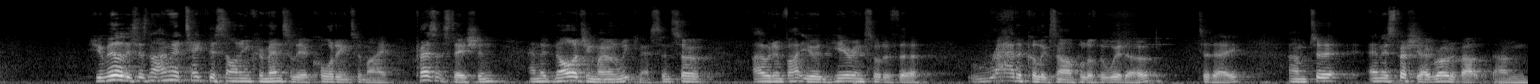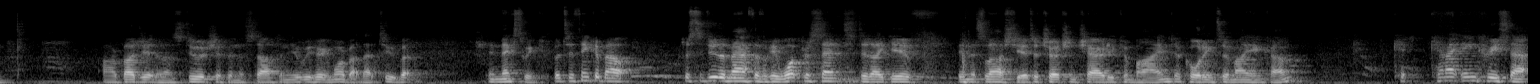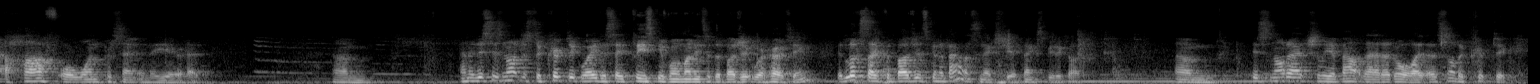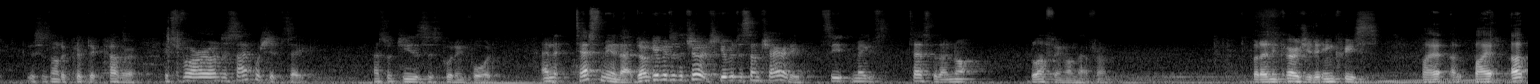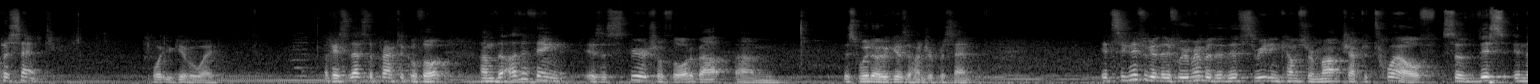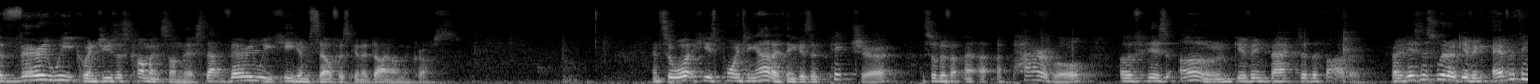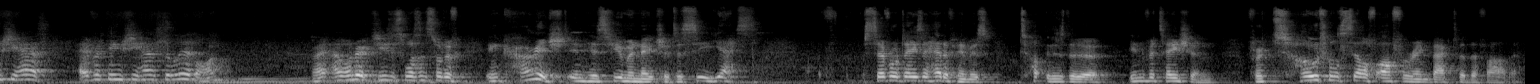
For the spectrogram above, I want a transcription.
Humility says, no, I'm going to take this on incrementally according to my present station and acknowledging my own weakness. And so I would invite you in hearing sort of the, radical example of the widow today. Um, to, and especially, I wrote about um, our budget and our stewardship and the stuff, and you'll be hearing more about that too. But in next week, but to think about just to do the math of okay, what percent did I give in this last year to church and charity combined according to my income? Can, I increase that a half or one percent in the year ahead? Um, and this is not just a cryptic way to say, please give more money to the budget, we're hurting. It looks like the budget's going to balance next year, thanks be to God. Um, it's not actually about that at all. It's not a cryptic, this is not a cryptic cover. It's for our own discipleship's sake. That's what Jesus is putting forward. And test me in that. Don't give it to the church, give it to some charity. See, it makes test that I'm not bluffing on that front. But I'd encourage you to increase by a, by a percent what you give away. Okay, so that's the practical thought. Um, the other thing is a spiritual thought about um, this widow who gives 100%. It's significant that if we remember that this reading comes from Mark chapter 12, so this, in the very week when Jesus comments on this, that very week he himself is going to die on the cross. And so what he's pointing out, I think, is a picture, a sort of a, a, a parable of his own giving back to the Father. Right? Here's this widow giving everything she has, everything she has to live on, Right? I wonder if Jesus wasn't sort of encouraged in his human nature to see, yes, several days ahead of him is, to- is the invitation for total self offering back to the Father.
